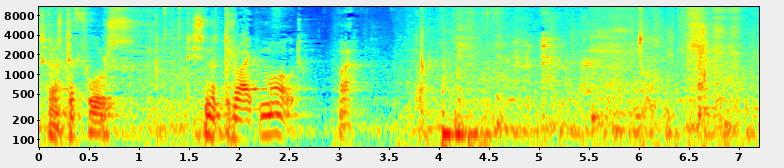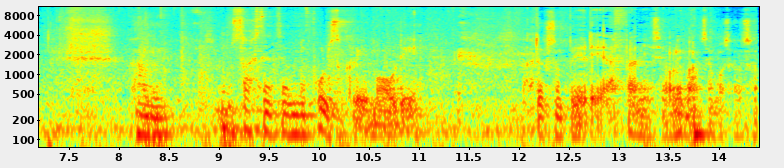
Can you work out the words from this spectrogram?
so the full. This is not the right mode. Well. Um, sen semmoinen full screen moodiin? Katsoinko on PDF, niin se oli vaan semmoisella se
